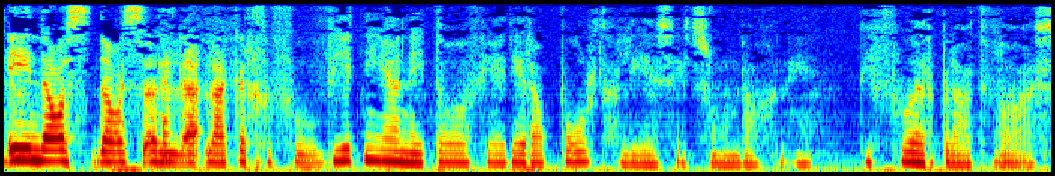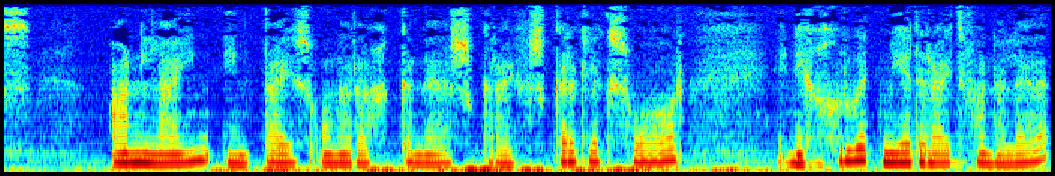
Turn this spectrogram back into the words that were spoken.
En daar's daar's 'n le lekker gevoel. Weet nie Janetta of jy die rapport gelees het Sondag nie. Die voorblad was aanlyn en tuisonderrig kinders kry verskriklik swaar en die groot meerderheid van hulle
